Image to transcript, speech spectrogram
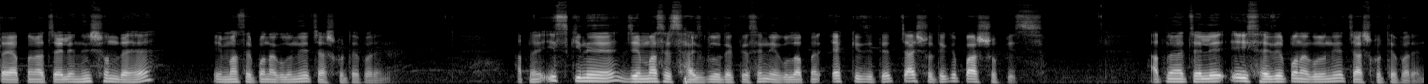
তাই আপনারা চাইলে নিঃসন্দেহে এই মাছের পোনাগুলো নিয়ে চাষ করতে পারেন। আপনার স্কিনে যে মাছের সাইজগুলো দেখতেছেন, এগুলো আপনার এক কেজিতে চারশো থেকে পাঁচশো পিস আপনারা চাইলে এই সাইজের পোনাগুলো নিয়ে চাষ করতে পারেন।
